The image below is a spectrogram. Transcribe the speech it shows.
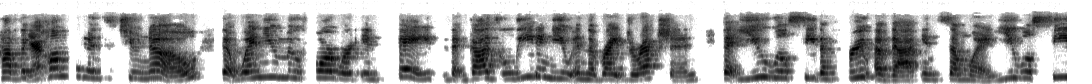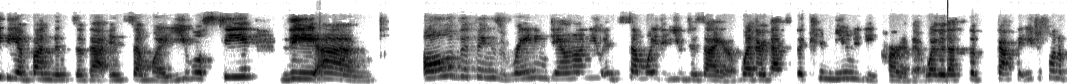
have the yep. confidence to know that when you move forward in faith that god's leading you in the right direction that you will see the fruit of that in some way you will see the abundance of that in some way you will see the um all of the things raining down on you in some way that you desire whether that's the community part of it whether that's the fact that you just want to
